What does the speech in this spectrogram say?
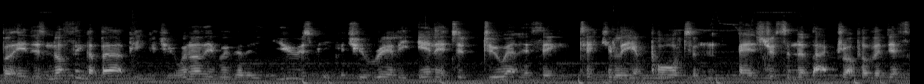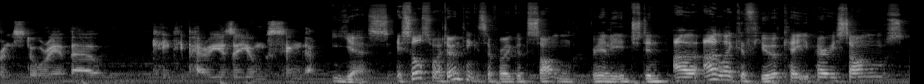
but it is nothing about Pikachu. We're not even going to use Pikachu really in it to do anything particularly important. It's just in the backdrop of a different story about Katy Perry as a young singer. Yes. It's also, I don't think it's a very good song, really. It. I, I like a few of Katy Perry's songs.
